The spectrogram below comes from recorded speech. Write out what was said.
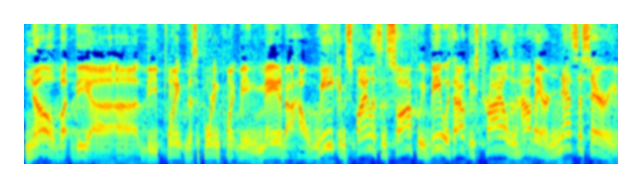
no, but the, uh, uh, the point, the supporting point being made about how weak and spineless and soft we'd be without these trials and how they are necessary.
